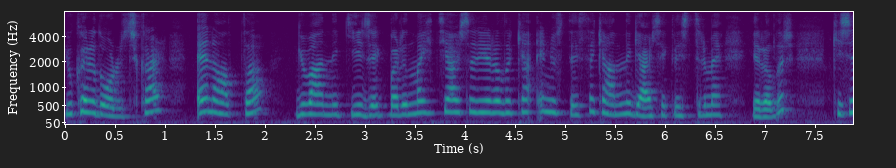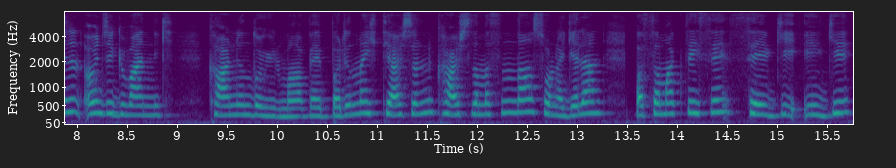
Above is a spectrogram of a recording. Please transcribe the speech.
yukarı doğru çıkar. En altta güvenlik, yiyecek, barınma ihtiyaçları yer alırken en üstte ise kendini gerçekleştirme yer alır. Kişinin önce güvenlik, karnını doyurma ve barınma ihtiyaçlarını karşılamasından sonra gelen basamakta ise sevgi, ilgi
